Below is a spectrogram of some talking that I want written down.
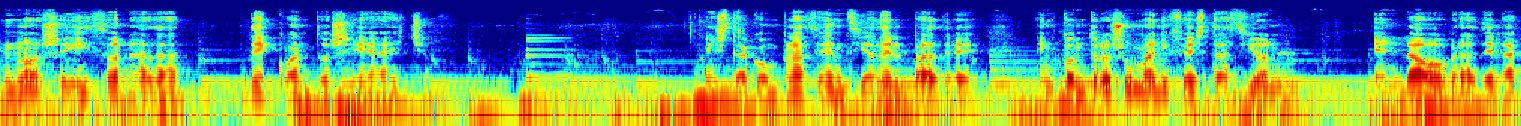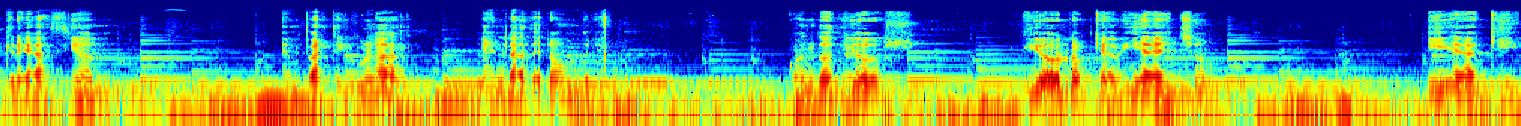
no se hizo nada de cuanto se ha hecho. Esta complacencia del Padre encontró su manifestación en la obra de la creación, en particular en la del hombre. Cuando Dios vio lo que había hecho, y he aquí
